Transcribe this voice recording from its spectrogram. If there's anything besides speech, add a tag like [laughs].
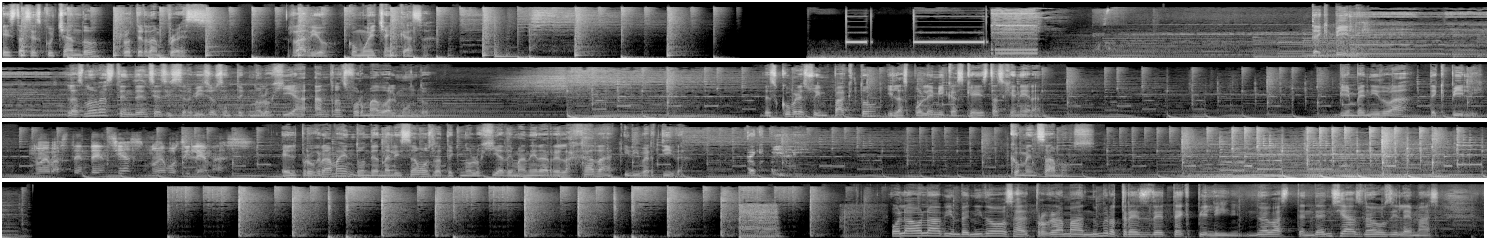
Estás escuchando Rotterdam Press. Radio como hecha en casa. TechPili. Las nuevas tendencias y servicios en tecnología han transformado al mundo. Descubre su impacto y las polémicas que éstas generan. Bienvenido a TechPili. Tendencias, nuevos dilemas. El programa en donde analizamos la tecnología de manera relajada y divertida. TechPili. Comenzamos. Hola, hola, bienvenidos al programa número 3 de TechPili. Nuevas tendencias, nuevos dilemas.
